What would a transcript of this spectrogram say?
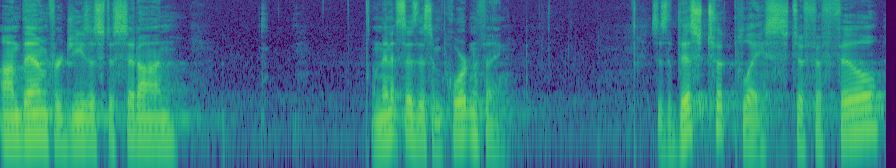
on them for Jesus to sit on. And then it says this important thing. It says, This took place to fulfill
